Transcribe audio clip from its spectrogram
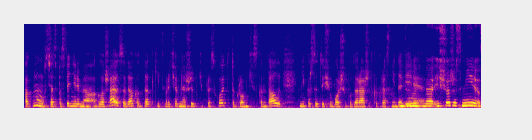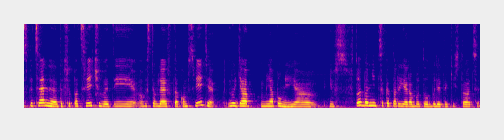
а- ну, сейчас в последнее время оглашаются, да, когда какие-то врачебные ошибки происходят, это громкие скандалы. Мне кажется, это еще больше будоражит как раз недоверие. Да, да. еще же СМИ специально это все подсвечивает и выставляет в таком свете. Ну, я, я помню, я и в, в той больнице, в которой я работала, были такие ситуации.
